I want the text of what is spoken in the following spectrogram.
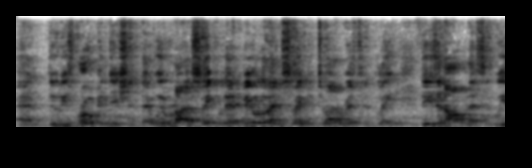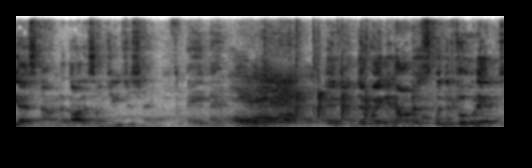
and through these road conditions that we'll arrive safely at Beulah and safely to our resting place. These are all blessings we ask now in the and Son Jesus' name. Amen. Amen. Amen. They're waiting on us with the food at.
